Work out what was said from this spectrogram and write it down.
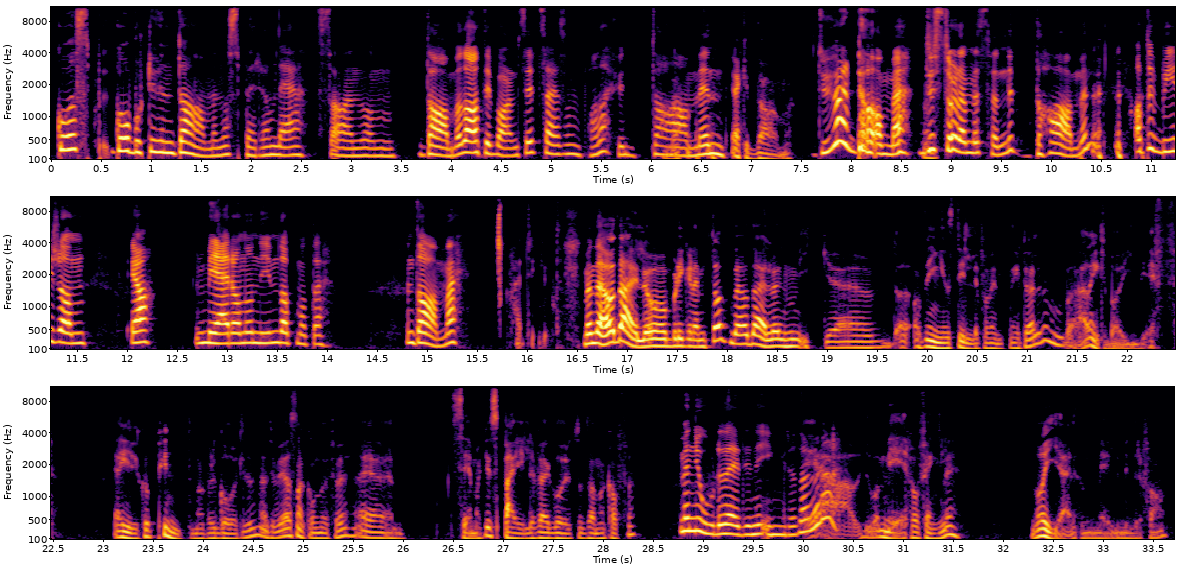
Gå, gå bort til hun damen og spør om det, sa en sånn dame da, til barnet sitt, så er jeg sånn Hva da, hun damen? Jeg er ikke dame. Du er dame! Du står der med sønnen din. Damen? At du blir sånn Ja, mer anonym, da, på en måte. En dame. Herregud. Men det er jo deilig å bli glemt, da. Det er jo deilig å ikke, at ingen stiller forventninger til deg. Liksom. Det er jo egentlig bare å gi F. Jeg gir ikke å pynte meg for å gå ut, liksom. Jeg tror vi har snakka om det før. Jeg ser meg ikke i speilet før jeg går ut og tar meg kaffe. Men gjorde du det i dine yngre dager? Ja, du var mer forfengelig. Nå gir jeg liksom mer eller mindre faen.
